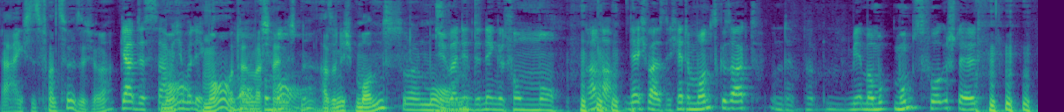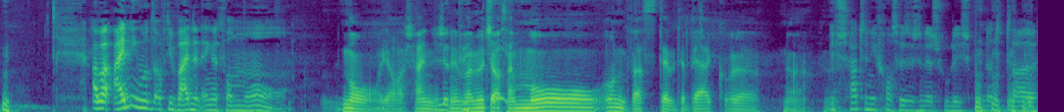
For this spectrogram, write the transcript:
Ja, eigentlich ist es französisch, oder? Ja, das habe ich überlegt. Mont dann Mont, wahrscheinlich, Mont. ne? Also nicht Mons, sondern Mont. Die weinenden Engel von Mont. Aha, ja, ich weiß nicht. Ich hätte Mons gesagt und mir immer Mu- Mums vorgestellt. Aber einigen wir uns auf die weinenden Engel von Mont. Mont, ja, wahrscheinlich. Ne? Man würde ja auch sagen Mont irgendwas, der, der Berg oder. Ja, ja. Ich hatte nie Französisch in der Schule. Ich bin da total.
